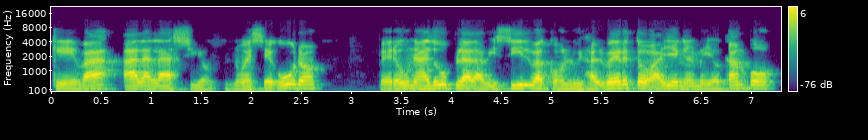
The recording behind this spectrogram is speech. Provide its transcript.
que va a la Lazio. No es seguro, pero una dupla David Silva con Luis Alberto ahí en el mediocampo.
